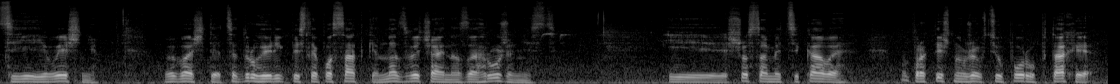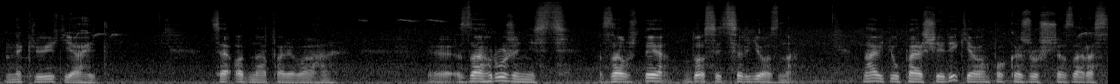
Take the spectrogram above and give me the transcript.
цієї вишні, ви бачите, це другий рік після посадки, надзвичайна загруженість. І що саме цікаве, ну, практично вже в цю пору птахи не клюють ягід. Це одна перевага. Е, Загруженість завжди досить серйозна. Навіть у перший рік я вам покажу, що зараз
